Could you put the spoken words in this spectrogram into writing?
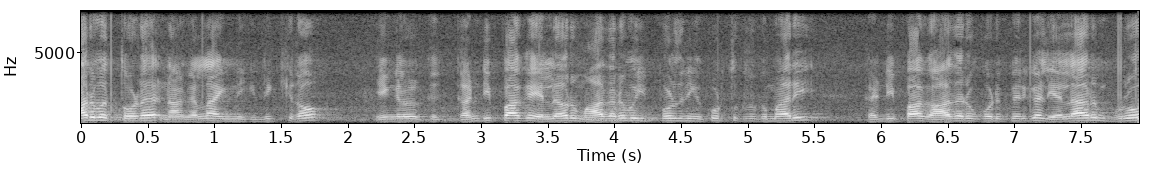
ஆர்வத்தோட நாங்கள்லாம் இன்றைக்கி நிற்கிறோம் எங்களுக்கு கண்டிப்பாக எல்லாரும் ஆதரவு இப்பொழுது நீங்கள் கொடுத்துட்டு மாதிரி கண்டிப்பாக ஆதரவு கொடுப்பீர்கள். எல்லாரும் குரோ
